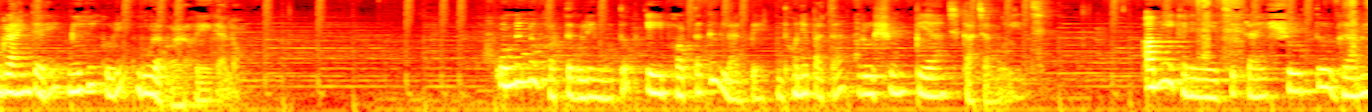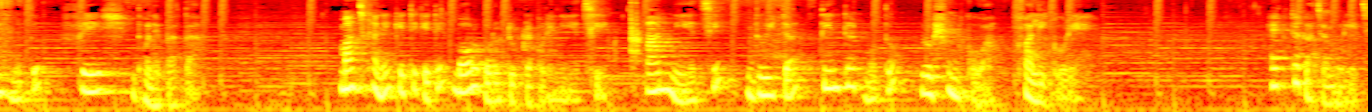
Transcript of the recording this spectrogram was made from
গ্রাইন্ডারে মিহি করে গুঁড়া করা হয়ে গেল। অন্যান্য ভর্তাগুলির মতো এই ভর্তাতেও লাগবে ধনে পাতা রসুন, পেঁয়াজ, কাঁচামরিচ। আমি এখানে নিয়েছি প্রায় সত্তর গ্রামের মতো ফ্রেশ ধনে পাতা। মাঝখানে কেটে কেটে বড় বড় টুকরা করে নিয়েছি। আর নিয়েছি দুইটা, তিনটার মতো রসুন কোয়া ফালি করে। একটা কাঁচামরিচ।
